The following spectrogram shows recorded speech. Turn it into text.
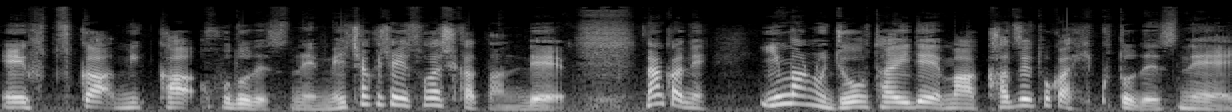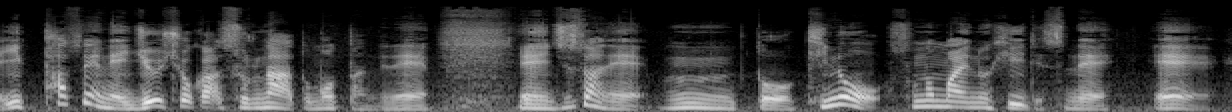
えー、2日、3日ほどですね、めちゃくちゃ忙しかったんで、なんかね、今の状態で、まあ、風邪とか引くとですね、一発でね、重症化するなと思ったんでね、えー、実はね、うんと、昨日、その前の日ですね、えー、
